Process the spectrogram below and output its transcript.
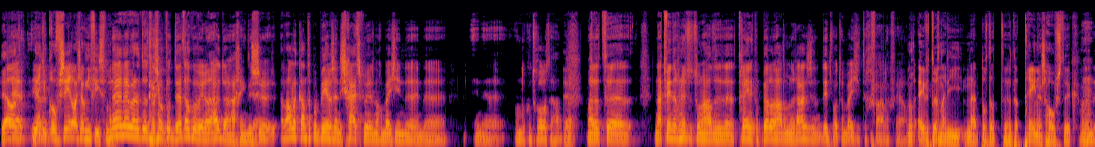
Ja, want een beetje provoceren was je ook niet vies van. Nee, nee, maar dat, dat was ook, dat werd ook wel weer een uitdaging. Dus uh, aan alle kanten proberen ze en die scheidsspelers nog een beetje in de, in de, in de, onder controle te houden. Ja. Maar dat, uh, na twintig minuten toen hadden de trainer Capello hadden me eruit. Dus dit wordt een beetje te gevaarlijk voor jou. Nog even terug naar, die, naar toch dat, uh, dat trainershoofdstuk. Mm -hmm.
